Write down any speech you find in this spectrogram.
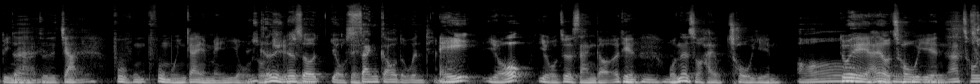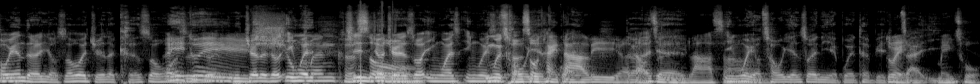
病啊，就是家父父父母应该也没有。说可是你那时候有三高的问题吗？哎有有这三高，而且我那时候还有抽烟，哦，对，还有抽烟。那抽抽烟的人有时候会觉得咳嗽，或者哎是对你觉得就因为其实你就觉得说因为因为因为抽烟的咳嗽太大力而对，导致而且你拉伤因为有抽烟，所以你也不会特别去在意。，没错。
